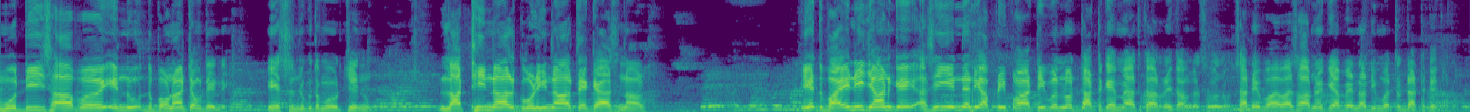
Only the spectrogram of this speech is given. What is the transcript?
ਮੋਦੀ ਸਾਹਿਬ ਇਹਨੂੰ ਦਬਾਉਣਾ ਚਾਹੁੰਦੇ ਨੇ, ਇਹ ਸੰਯੁਕਤ ਮੋਰਚੇ ਨੂੰ। ਲਾਠੀ ਨਾਲ, ਗੋਲੀ ਨਾਲ ਤੇ ਗੈਸ ਨਾਲ। ਇਹ ਦਬਾਏ ਨਹੀਂ ਜਾਣਗੇ, ਅਸੀਂ ਇਹਨਾਂ ਦੀ ਆਪਣੀ ਪਾਰਟੀ ਵੱਲੋਂ ਡਟ ਕੇ ਹਮਾਇਤ ਕਰ ਰਹੇ ਕਾਂਗਰਸ ਵੱਲੋਂ। ਸਾਡੇ ਬਾਬਾ ਸਾਹਿਬ ਨੇ ਕਿਹਾ ਵੀ ਇਹਨਾਂ ਦੀ ਮਦਦ ਡਟ ਕੇ ਕਰੋ।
